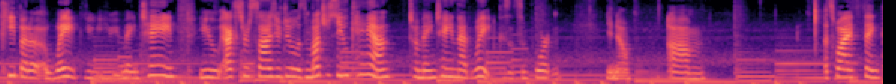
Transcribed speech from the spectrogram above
keep at a, weight you, you maintain, you exercise, you do as much as you can to maintain that weight because it's important, you know. Um, that's why I think.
